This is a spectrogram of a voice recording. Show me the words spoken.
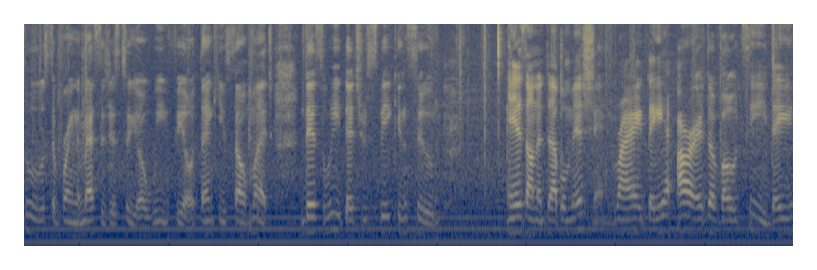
tools to bring the messages to your wheat field. Thank you so much. This wheat that you're speaking to is on a double mission, right? They are a devotee. They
